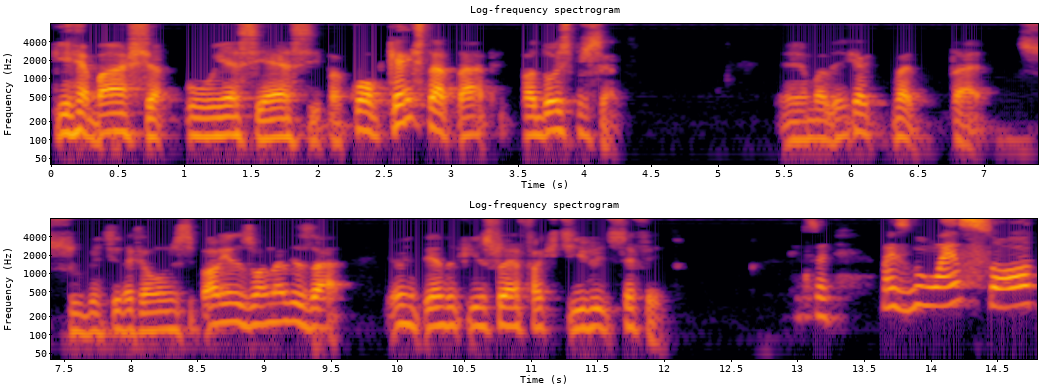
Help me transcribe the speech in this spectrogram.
que rebaixa o ISS para qualquer startup para 2%. É uma lei que vai estar submetida à Câmara Municipal e eles vão analisar. Eu entendo que isso é factível de ser feito. Mas não é só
